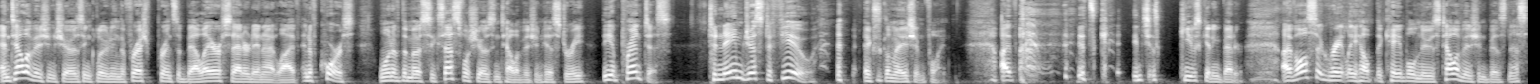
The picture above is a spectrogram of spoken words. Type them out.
and television shows including The Fresh Prince of Bel Air, Saturday Night Live, and of course, one of the most successful shows in television history, The Apprentice. To name just a few! Exclamation point. I've, it's, it just keeps getting better. I've also greatly helped the cable news television business,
